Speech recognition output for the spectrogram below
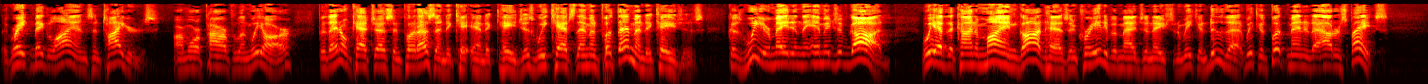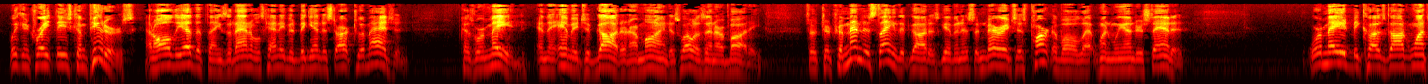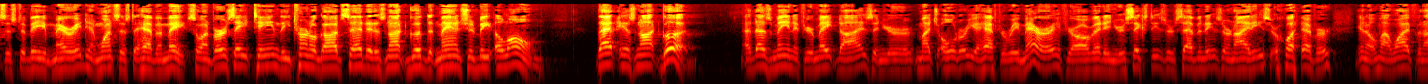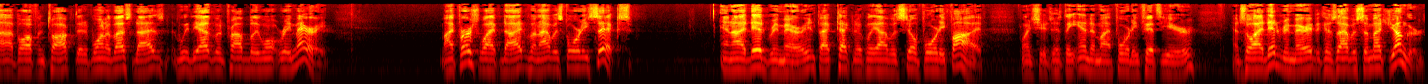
The great big lions and tigers are more powerful than we are, but they don't catch us and put us into, ca- into cages. We catch them and put them into cages because we are made in the image of God. We have the kind of mind God has and creative imagination. We can do that. We can put men into outer space. We can create these computers and all the other things that animals can't even begin to start to imagine because we're made in the image of God in our mind as well as in our body. So it's a tremendous thing that God has given us and marriage is part of all that when we understand it. We're made because God wants us to be married and wants us to have a mate. So in verse 18, the eternal God said, it is not good that man should be alone. That is not good. That doesn't mean if your mate dies and you're much older, you have to remarry. If you're already in your 60s or 70s or 90s or whatever, you know, my wife and I have often talked that if one of us dies, we, the other one probably won't remarry. My first wife died when I was 46. And I did remarry. In fact, technically I was still 45 when she was at the end of my 45th year. And so I did remarry because I was so much younger.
